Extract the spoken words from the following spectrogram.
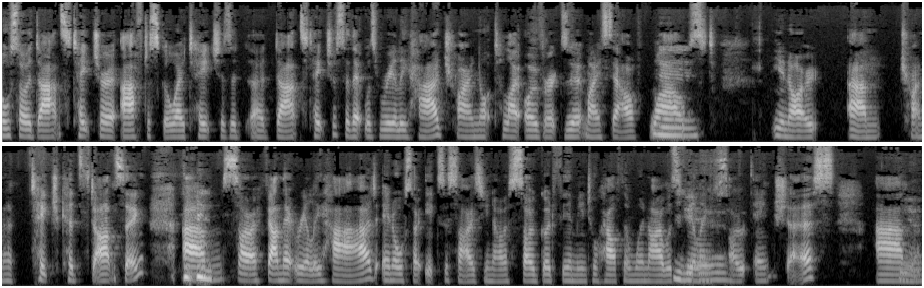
also a dance teacher after school. I teach as a, a, dance teacher, so that was really hard, trying not to like overexert myself whilst, mm. you know, um, trying to teach kids dancing. Um, so I found that really hard. And also exercise, you know, is so good for your mental health. And when I was yeah. feeling so anxious, um, yeah.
